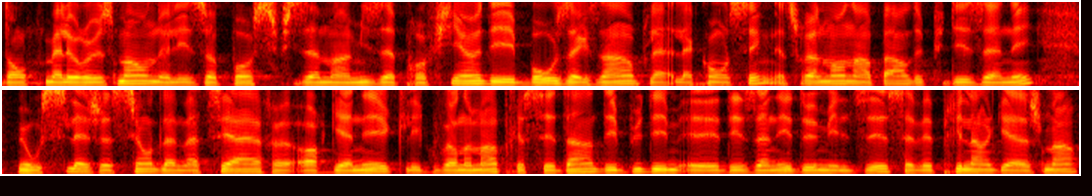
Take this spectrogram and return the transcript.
Donc, malheureusement, on ne les a pas suffisamment mis à profit. Un des beaux exemples, la, consigne, naturellement, on en parle depuis des années, mais aussi la gestion de la matière euh, organique. Les gouvernements précédents, début des, euh, années 2010, avaient pris l'engagement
